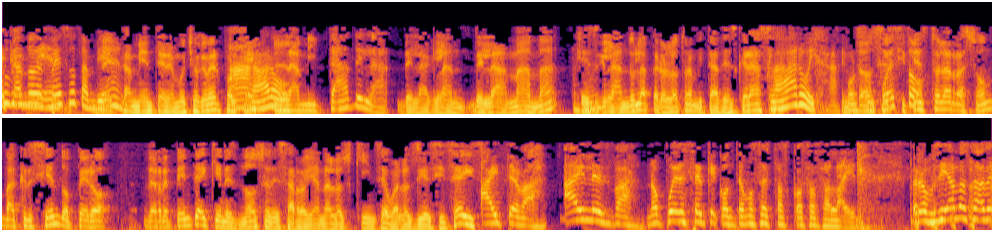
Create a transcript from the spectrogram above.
subiendo de peso también. También tiene mucho que ver porque ah, la mitad de la de la de la mama es glándula, pero la otra mitad es grasa. Claro, hija, Entonces, por supuesto. si tienes toda la razón, va creciendo, pero de repente hay quienes no se desarrollan a los 15 o a los 16. Ahí te va, ahí les va. No puede ser que contemos estas cosas al aire. Pero si ya lo sabe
